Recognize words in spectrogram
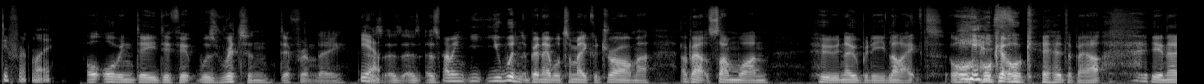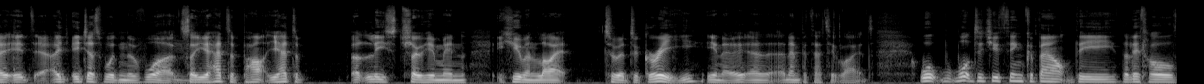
differently or, or indeed if it was written differently. Yeah. As, as, as, as, I mean, you wouldn't have been able to make a drama about someone who nobody liked or, or, Yes. or cared about. You know, it it it just wouldn't have worked. Mm. So you had to part. You had to at least show him in human light to a degree, you know, an empathetic light. What what did you think about the the little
